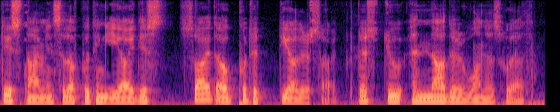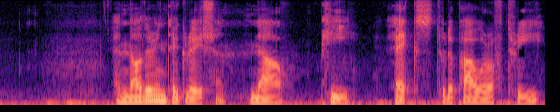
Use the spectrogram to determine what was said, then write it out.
this time instead of putting ei this side I'll put it the other side. Let's do another one as well. Another integration. Now p x to the power of 3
